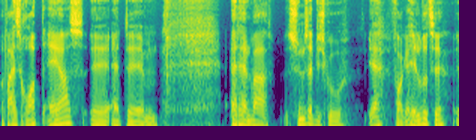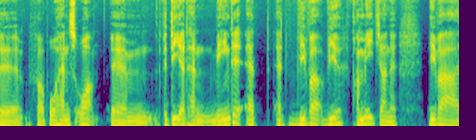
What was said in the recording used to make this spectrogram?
og faktisk råbte af os, øh, at, øh, at han var synes, at vi skulle ja, fuck af helvede til, øh, for at bruge hans ord, øh, fordi at han mente, at, at vi var vi fra medierne, vi var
